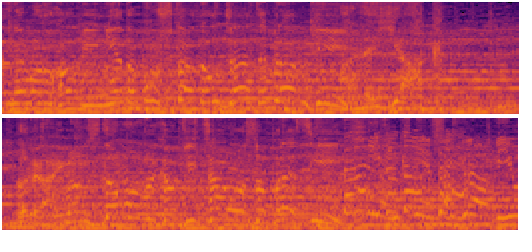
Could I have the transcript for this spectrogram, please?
Ruchowi nie dopuszcza do utraty bramki! Ale jak? Raymond znowu wychodzi cało z opresji! Pięknie to zrobił!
